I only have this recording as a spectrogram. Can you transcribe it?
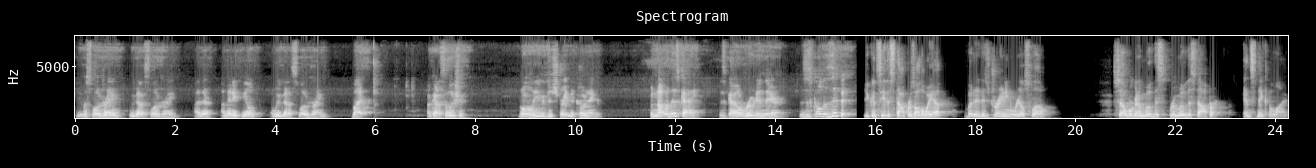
You have a slow drain? We've got a slow drain. Hi there, I'm Eddie Field, and we've got a slow drain. But I've got a solution. Normally you would just straighten a coat hanger, but not with this guy. This guy will root in there. This is called a Zip-It. You can see the stoppers all the way up, but it is draining real slow. So we're going to move this, remove the stopper and snake the line.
